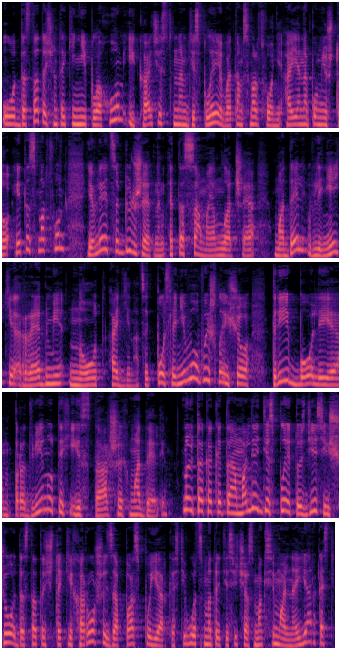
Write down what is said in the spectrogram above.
о достаточно таки неплохом неплохом и качественном дисплее в этом смартфоне. А я напомню, что этот смартфон является бюджетным. Это самая младшая модель в линейке Redmi Note 11. После него вышло еще три более продвинутых и старших модели. Ну и так как это AMOLED дисплей, то здесь еще достаточно таки хороший запас по яркости. Вот смотрите, сейчас максимальная яркость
